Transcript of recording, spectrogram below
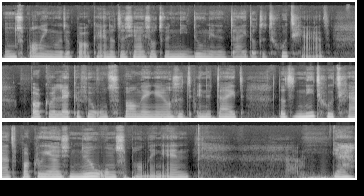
ontspanning moeten pakken. En dat is juist wat we niet doen in de tijd dat het goed gaat. Pakken we lekker veel ontspanning. En als het in de tijd dat het niet goed gaat, pakken we juist nul ontspanning. En ja,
